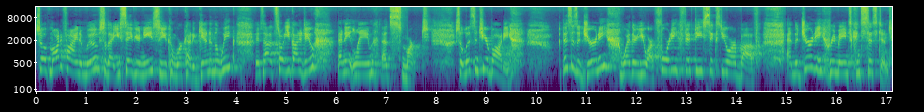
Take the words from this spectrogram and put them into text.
So if modifying a move so that you save your knees so you can work out again in the week, if that's what you got to do, that ain't lame. That's smart. So listen to your body. This is a journey, whether you are 40, 50, 60, or above. And the journey remains consistent.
